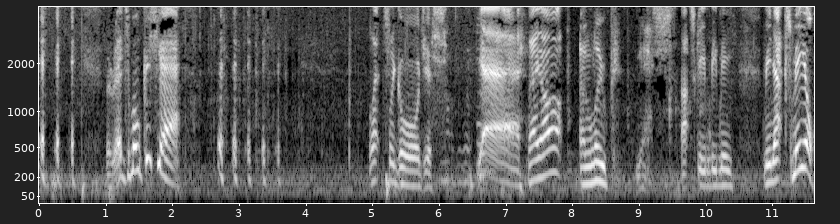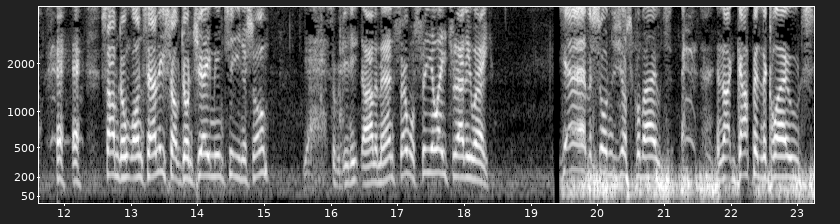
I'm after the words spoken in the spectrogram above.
the Red's Monkey Chef. Let's be gorgeous. Yeah, they are. And Luke. Yes, that's going to be me, me next meal. Sam don't want any, so I've done Jamie and Tina some. Yeah, so going to eat a man. So we'll see you later anyway. Yeah, the sun's just come out. and that gap in the clouds.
